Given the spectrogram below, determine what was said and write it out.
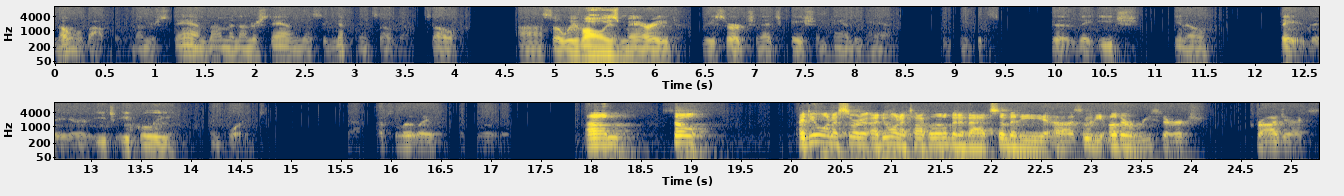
know about them and understand them and understand the significance of them. So, uh, so we've always married research and education hand in hand. I think it's they each, you know, they they are each equally important. Yeah, absolutely, absolutely. Um, so, I do want to sort of I do want to talk a little bit about some of the uh, some of the other research projects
